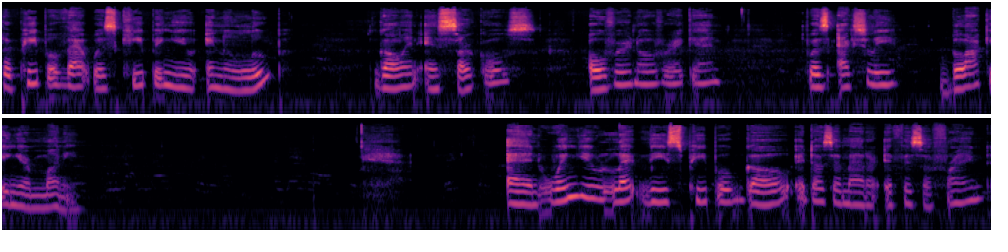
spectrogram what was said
the people that was keeping you in a loop, going in circles, over and over again was actually blocking your money. And when you let these people go, it doesn't matter if it's a friend,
